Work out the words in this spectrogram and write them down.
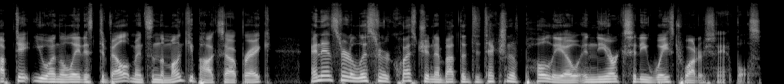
update you on the latest developments in the monkeypox outbreak, and answer a listener question about the detection of polio in New York City wastewater samples.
